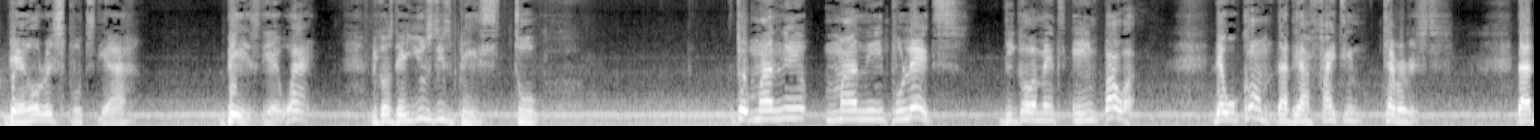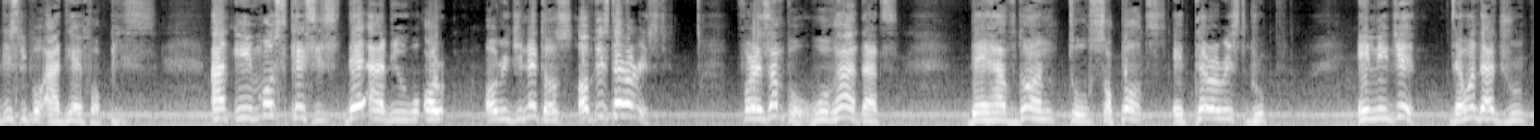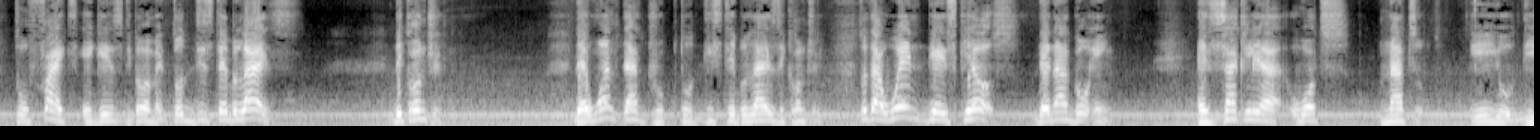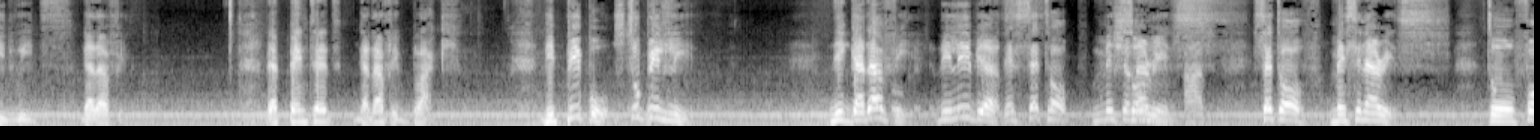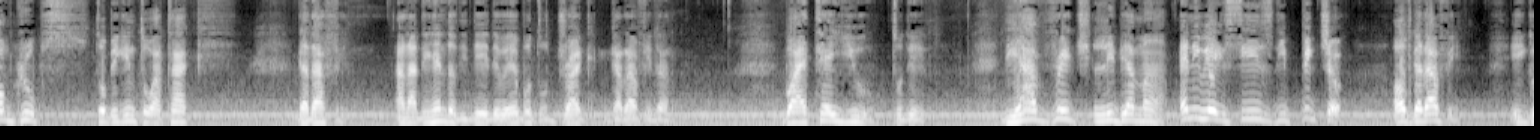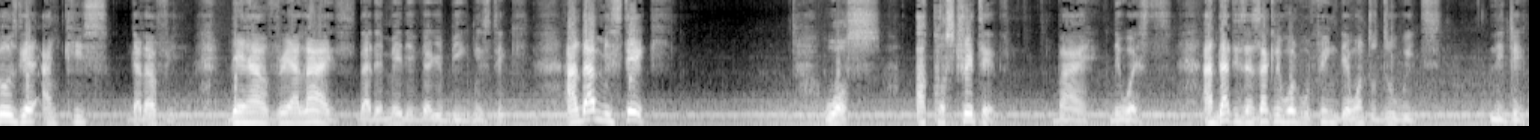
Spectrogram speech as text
they always put their base there. Why? Because they use this base to to mani manipulate the government in power. They will come that they are fighting terrorists, that these people are there for peace. And in most cases, they are the or originators of these terrorists. For example, we've heard that they have gone to support a terrorist group in Niger. They want that group to fight against the government, to destabilize the country. They want that group to destabilize the country so that when there is chaos, they now go in. Exactly uh, what NATO, EU did with Gaddafi. They painted Gaddafi black. The people, stupidly, the Gaddafi, the Libyans, they set up missionaries, set off mercenaries to form groups to begin to attack Gaddafi. And at the end of the day, they were able to drag Gaddafi down. But I tell you today, the average Libyan man, anywhere he sees the picture of Gaddafi, he goes there and kiss Gaddafi. They have realized that they made a very big mistake. And that mistake was orchestrated by the West. And that is exactly what we think they want to do with Niger.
